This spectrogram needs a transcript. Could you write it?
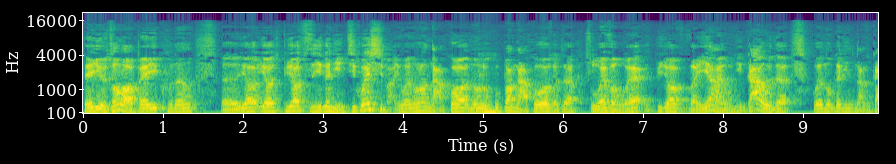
但有种老板，伊可能呃要要比较注意个人际关系嘛，因为侬辣外国，侬如果帮外国个搿只社会氛围比较勿一样闲话，人家会得觉着侬搿人哪能介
